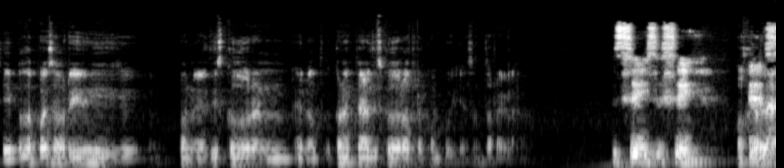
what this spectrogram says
Sí, pues la puedes abrir y poner el disco duro en, conectar el disco duro a otra compu y ya está arreglado. Sí, sí, sí. Ojalá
